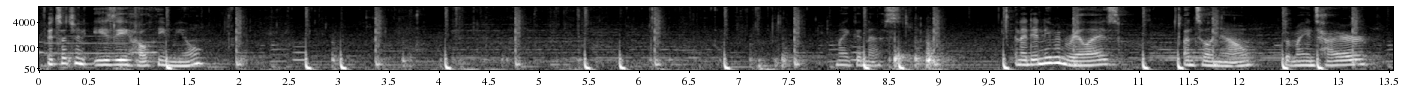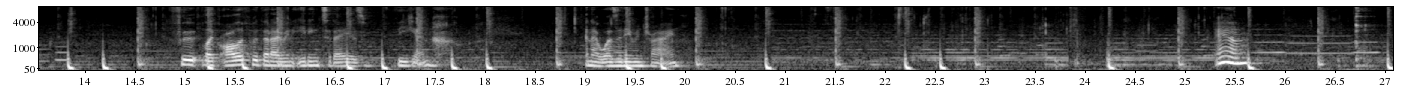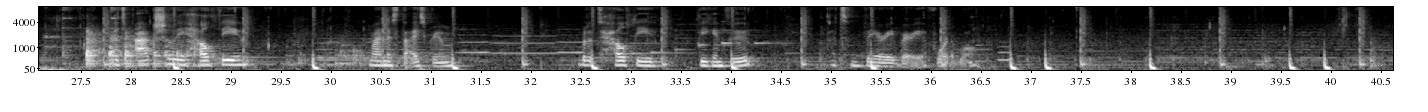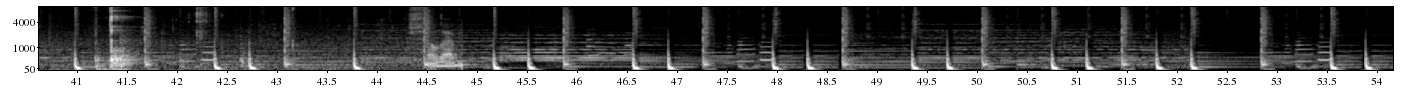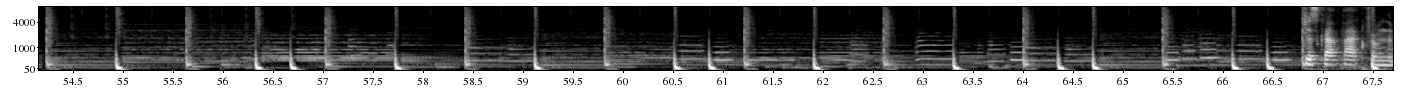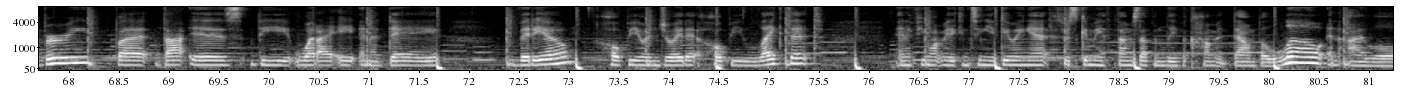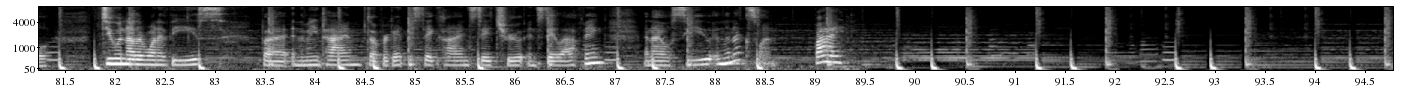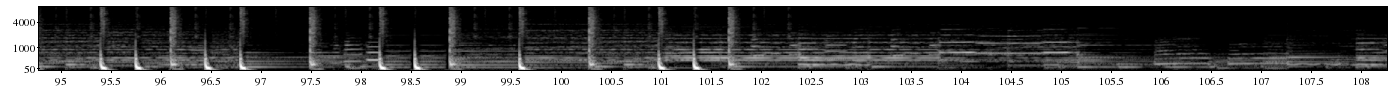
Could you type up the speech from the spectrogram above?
It's such an easy, healthy meal. My goodness. And I didn't even realize until now that my entire food, like all the food that I've been eating today is vegan. And I wasn't even trying. And it's actually healthy, minus the ice cream, but it's healthy vegan food that's very, very affordable. Just got back from the brewery, but that is the what I ate in a day video. Hope you enjoyed it. Hope you liked it. And if you want me to continue doing it, just give me a thumbs up and leave a comment down below and I will do another one of these. But in the meantime, don't forget to stay kind, stay true, and stay laughing. And I will see you in the next one. Bye.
